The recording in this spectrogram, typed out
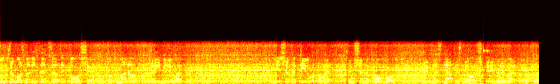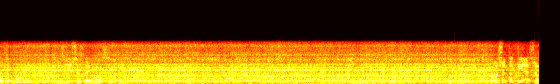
Тут вже можна різець взяти товще. Ну, тут в мене от 3 мм. Є ще такий от, але цим ще не пробував. Потрібно зняти з нього 4 мм на фрезерном. Пізніше займусь. Коротше таке, щоб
